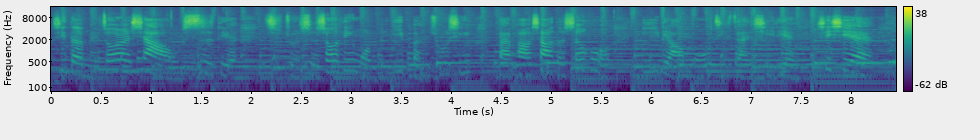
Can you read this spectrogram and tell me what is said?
记得每周二下午四点准时收听我们一本初心白袍下的生活医疗补给站系列，谢谢。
